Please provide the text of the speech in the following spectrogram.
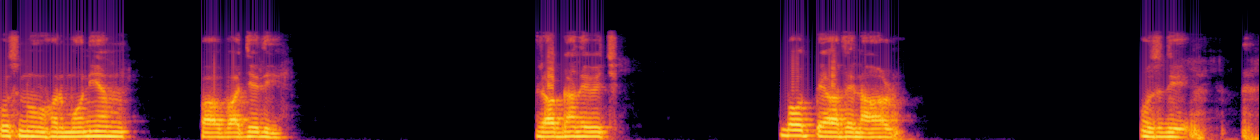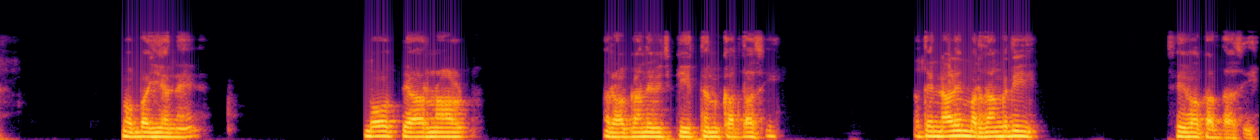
ਉਸ ਨੂੰ ਹਾਰਮੋਨੀਅਮ ਪਾ ਬਾਜੇ ਦੀ ਰਾਗਾਂ ਦੇ ਵਿੱਚ ਬਹੁਤ ਪਿਆਰ ਦੇ ਨਾਲ ਉਸ ਦੀ ਬਾਬਾ ਜੀ ਨੇ ਬਹੁਤ ਪਿਆਰ ਨਾਲ ਰਾਗਾਂ ਦੇ ਵਿੱਚ ਕੀਰਤਨ ਕਰਦਾ ਸੀ ਅਤੇ ਨਾਲੇ ਮਰਦੰਗ ਦੀ ਸੇਵਾ ਕਰਦਾ ਸੀ।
